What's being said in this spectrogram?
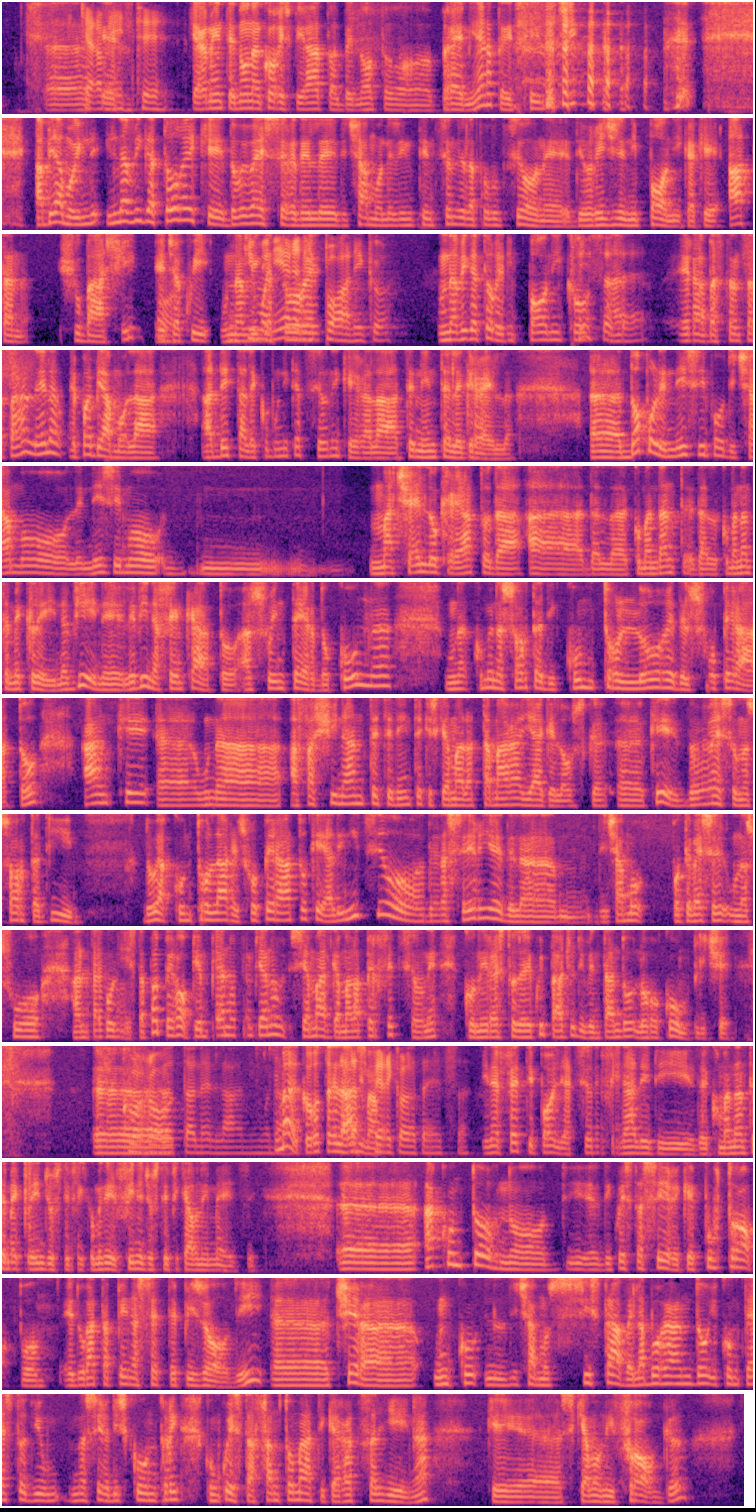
chiaramente. chiaramente non ancora ispirato al ben noto Premier per intenderci abbiamo il, il, navigatore che doveva essere nelle, diciamo, nelle intenzioni della produzione di origine nipponica, che Atan Shubashi, oh, è già qui un, un navigatore nipponico. Un navigatore nipponico eh, era abbastanza parallela, e poi abbiamo la addetta alle comunicazioni che era la tenente Legrel. Uh, dopo l'ennesimo, diciamo, l'ennesimo mh, macello creato da, uh, dal, comandante, dal, comandante, McLean viene, le viene affiancato al suo interno con una, come una sorta di controllore del suo operato anche eh, una affascinante tenente che si chiama Tamara Jagelosk, eh, che doveva essere una sorta di doveva controllare il suo operato che all'inizio della serie della, diciamo poteva essere una sua antagonista, poi però pian piano, pian piano si amalgama alla perfezione con il resto dell'equipaggio diventando loro complice. Eh, corrotta nell'animo da, ma corrotta nell'anima. Spericolatezza. In effetti poi le azioni finali di, del comandante McLean giustific- come dire, il fine giustificavano i mezzi. Eh, a contorno di, di, questa serie che purtroppo è durata appena sette episodi eh, c'era un diciamo si stava elaborando il contesto di un, una serie di scontri con questa fantomatica razza aliena che eh, si chiamano i Frog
